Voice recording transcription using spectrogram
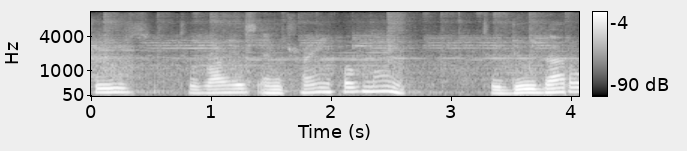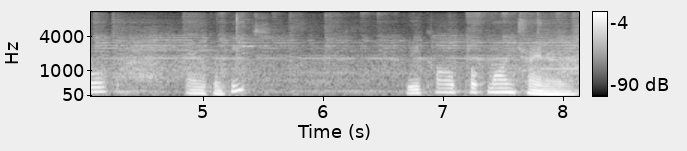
choose to rise and train Pokemon to do battle and compete, we call Pokemon trainers.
